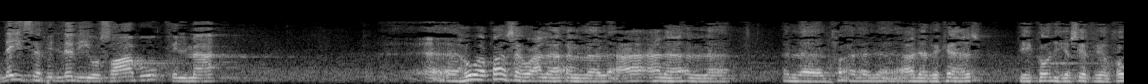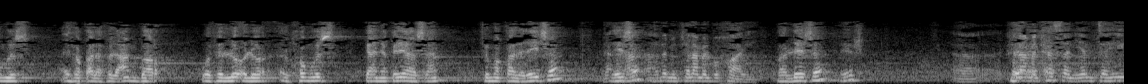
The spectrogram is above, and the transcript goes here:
ليس في الذي يصاب في الماء. هو قاسه على ال على ال على الركاز في كونه يصير فيه الخمس حيث قال في العنبر وفي اللؤلؤ الخمس يعني قياسا ثم قال ليس ليس. هذا من كلام البخاري. قال ليس إيش؟ آه كلام الحسن ينتهي.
